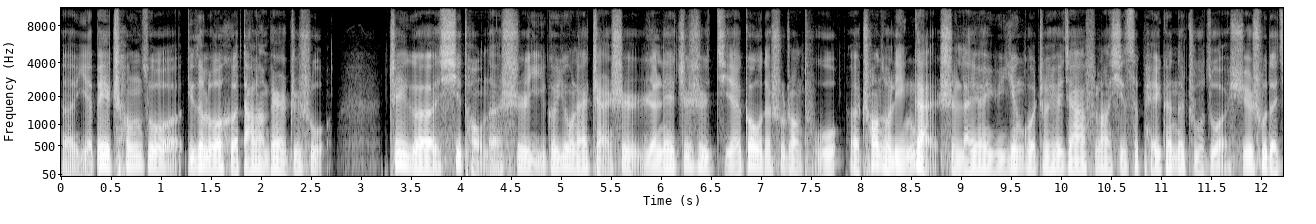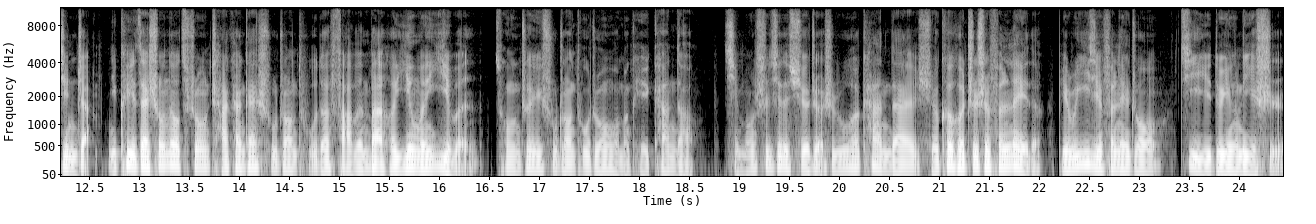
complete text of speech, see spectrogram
呃，也被称作狄德罗和达朗贝尔之树。这个系统呢，是一个用来展示人类知识结构的树状图。呃，创作灵感是来源于英国哲学家弗朗西斯·培根的著作《学术的进展》。你可以在 show notes 中查看该树状图的法文版和英文译文。从这一树状图中，我们可以看到启蒙时期的学者是如何看待学科和知识分类的。比如一级分类中，记忆对应历史，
